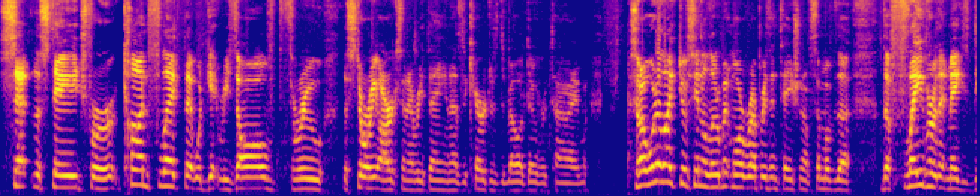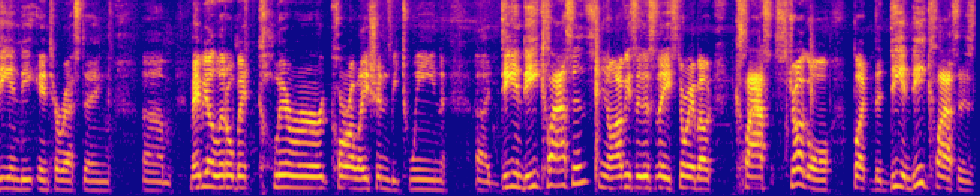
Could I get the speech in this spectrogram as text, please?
set the stage for conflict that would get resolved through the story arcs and everything, and as the characters developed over time. So I would have liked to have seen a little bit more representation of some of the the flavor that makes D and D interesting. Um, maybe a little bit clearer correlation between uh, D and D classes. You know, obviously this is a story about class struggle, but the D and D classes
